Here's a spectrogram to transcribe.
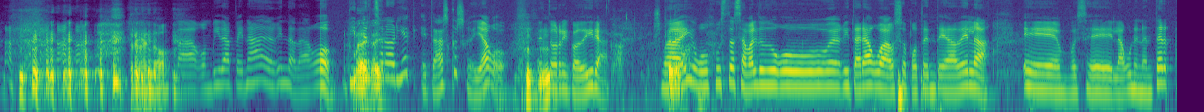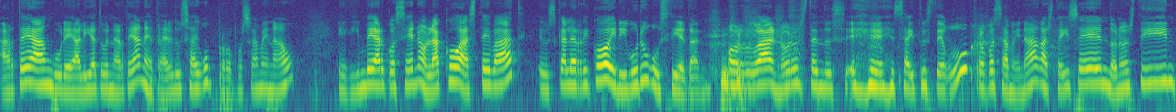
Tremendo. Ba, gonbida pena eginda dago. Bi Bai, bai. pertsona horiek eta askoz gehiago etorriko dira. Bai, gu justo zabaldu dugu egitaragua oso potentea dela e, pues, e, lagunen enter, artean, gure aliatuen artean, eta heldu zaigu proposamen hau, egin beharko zen olako aste bat Euskal Herriko hiriburu guztietan. Orduan, nor usten duz e, zaituztegu proposamena, Gasteizen, Donostin,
